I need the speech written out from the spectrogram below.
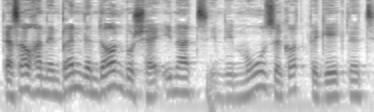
das auch an den brennenden Dornbusch erinnert, in dem Mose Gott begegnet,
